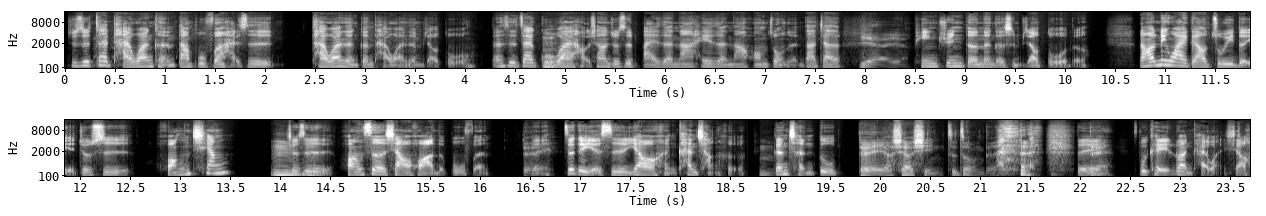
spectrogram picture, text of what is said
就是在台湾，可能大部分还是台湾人跟台湾人比较多，但是在国外好像就是白人啊、嗯、黑人啊、黄种人，大家平均的那个是比较多的。然后另外一个要注意的，也就是黄腔。嗯，就是黄色笑话的部分，对，对，这个也是要很看场合跟程度，嗯、对，要小心这种的，对，对。不可以乱开玩笑。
